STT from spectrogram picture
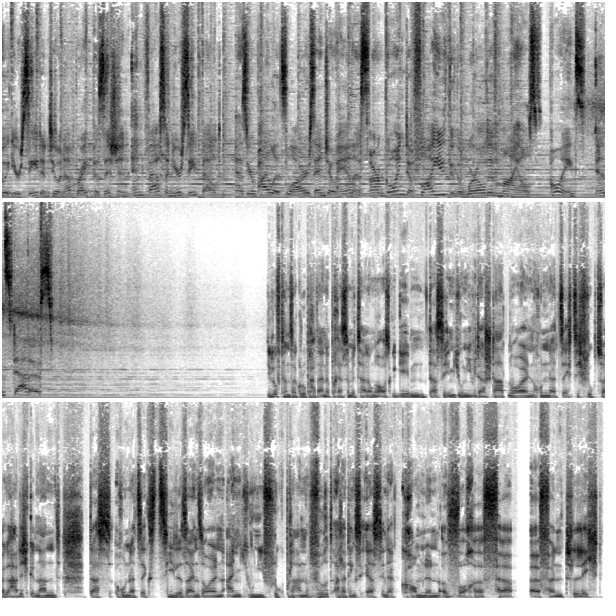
Put your seat into an upright position and fasten your seatbelt as your pilots Lars and Johannes are going to fly you through the world of miles, points and status. Die Lufthansa Group hat eine Pressemitteilung rausgegeben, dass sie im Juni wieder starten wollen. 160 Flugzeuge hatte ich genannt, dass 106 Ziele sein sollen. Ein Juni-Flugplan wird allerdings erst in der kommenden Woche veröffentlicht.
